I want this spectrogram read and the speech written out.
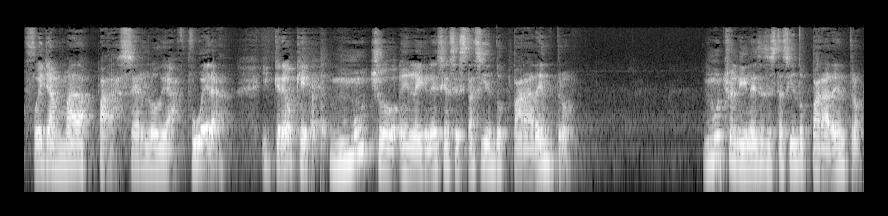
fue llamada para hacerlo de afuera. Y creo que mucho en la iglesia se está haciendo para adentro. Mucho en la iglesia se está haciendo para adentro.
